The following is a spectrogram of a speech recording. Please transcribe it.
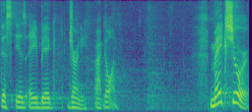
This is a big journey. All right, go on. Make sure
